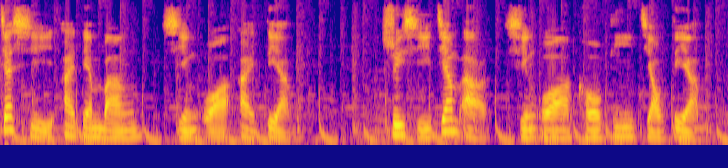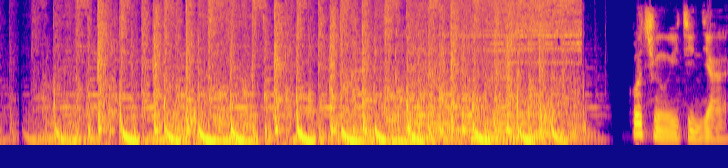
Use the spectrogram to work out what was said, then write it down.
这是爱点网生活爱点，随时掌握生活科技焦点。我像伊真正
